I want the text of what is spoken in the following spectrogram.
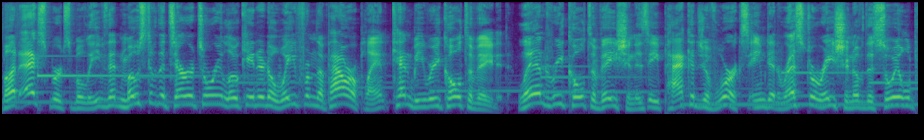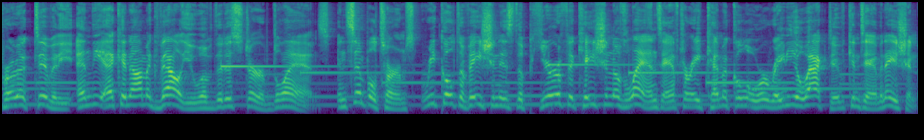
But experts believe that most of the territory located away from the power plant can be recultivated. Land recultivation is a package of works aimed at restoration of the soil productivity and the economic value of the disturbed lands. In simple terms, recultivation is the purification of lands after a chemical or radioactive contamination.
